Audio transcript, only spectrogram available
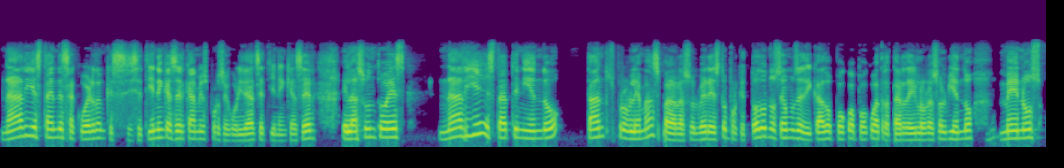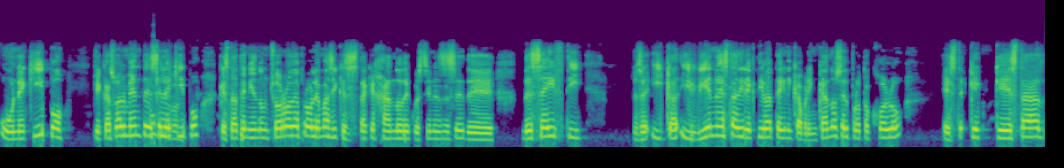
Nadie está en desacuerdo en que si se tienen que hacer cambios por seguridad, se tienen que hacer. El asunto es, nadie está teniendo tantos problemas para resolver esto porque todos nos hemos dedicado poco a poco a tratar de irlo resolviendo, menos un equipo que casualmente es el equipo que está teniendo un chorro de problemas y que se está quejando de cuestiones de, de, de safety. O sea, y, y viene esta directiva técnica brincándose el protocolo este, que, que está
